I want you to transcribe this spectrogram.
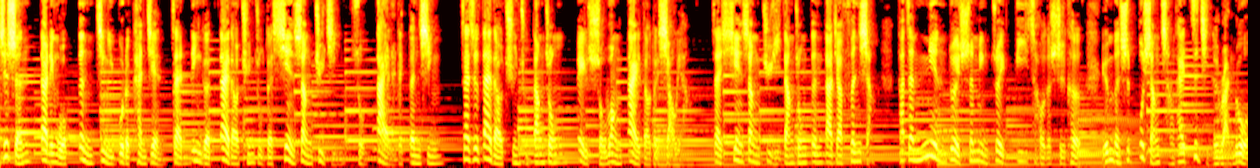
谢神带领我更进一步的看见，在另一个代祷群组的线上聚集所带来的更新。在这代祷群组当中，被守望带祷的小羊，在线上聚集当中跟大家分享，他在面对生命最低潮的时刻，原本是不想敞开自己的软弱，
